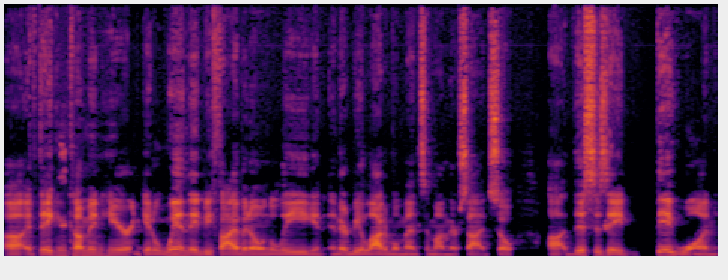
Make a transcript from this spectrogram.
Uh, if they can come in here and get a win, they'd be 5 and 0 in the league, and, and, there'd be a lot of momentum on their side. So, uh, this is a big one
